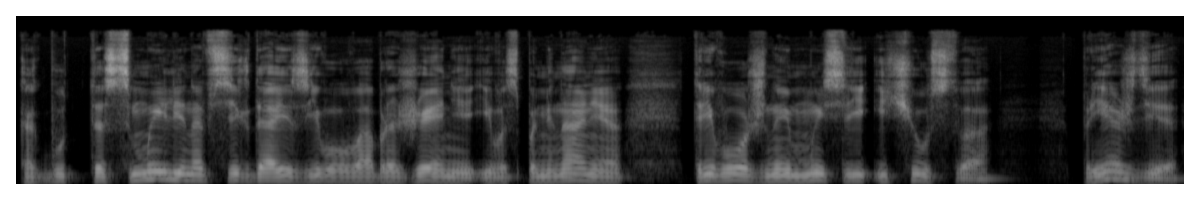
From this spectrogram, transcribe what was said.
как будто смыли навсегда из его воображения и воспоминания тревожные мысли и чувства, прежде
